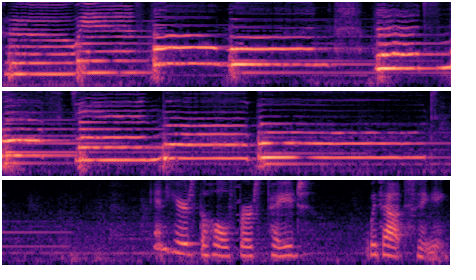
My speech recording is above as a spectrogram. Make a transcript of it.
who is the one that's left in the boat? And here's the whole first page without singing.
